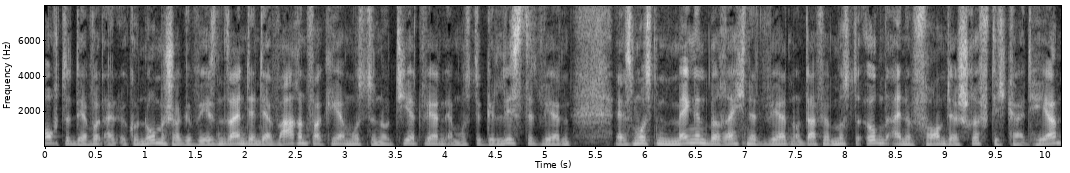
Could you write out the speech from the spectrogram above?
brauchte, der wird ein ökonomischer gewesen sein, denn der Warenverkehr musste notiert werden, er musste gelistet werden, es mussten Mengen berechnet werden und dafür musste irgendeine Form der Schriftlichkeit her.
